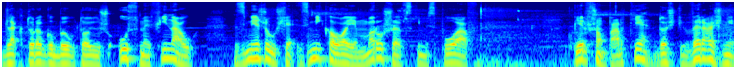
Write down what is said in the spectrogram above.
dla którego był to już ósmy finał, zmierzył się z Mikołajem Maruszewskim z Puław. Pierwszą partię dość wyraźnie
